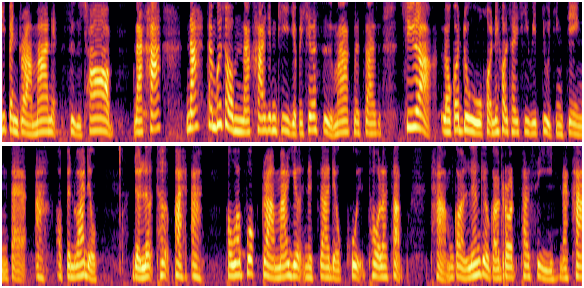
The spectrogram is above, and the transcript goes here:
ที่เป็นดราม่าเนี่ยสื่อชอบนะคะนะท่านผู้ชมนะคะยังทีอย่าไปเชื่อสื่อมากนะจ๊ะเชื่อแล้วก็ดูคนที่เขาใช้ชีวิตอยู่จริง ๆ แต่อะเอาเป็นว่าเดี๋ยว เดี๋ยวเลอะเทอะไปอะเพราะว่าพวกดราม่าเยอะนะจ๊ะเดี๋ยวคุยโทรศัพท์ถามก่อนเรื่องเกี่ยวกับรถภาษีนะคะ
